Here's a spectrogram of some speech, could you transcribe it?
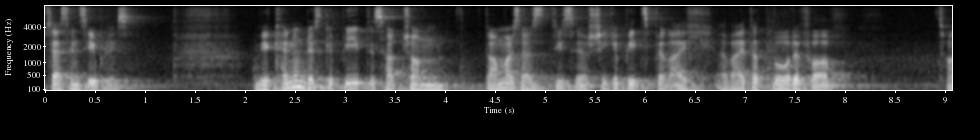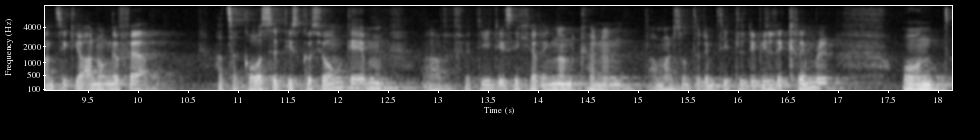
sehr sensibel ist. Wir kennen das Gebiet, es hat schon damals, als dieser Skigebietsbereich erweitert wurde, vor 20 Jahren ungefähr, hat es eine große Diskussion gegeben, äh, für die, die sich erinnern können, damals unter dem Titel Die wilde Krimmel. Und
